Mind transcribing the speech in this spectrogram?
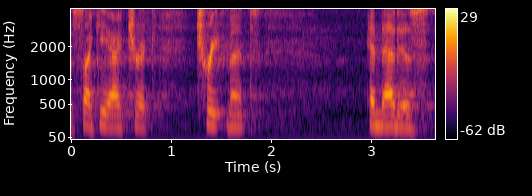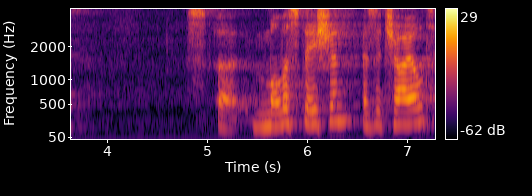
psychiatric treatment, and that is uh, molestation as a child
